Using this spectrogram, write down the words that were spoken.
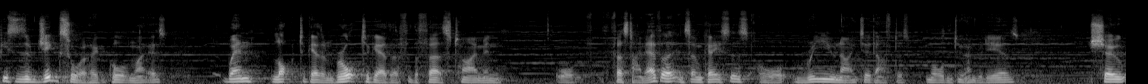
pieces of jigsaw, I could call them like this, when locked together and brought together for the first time in, or first time ever in some cases, or reunited after more than 200 years, show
